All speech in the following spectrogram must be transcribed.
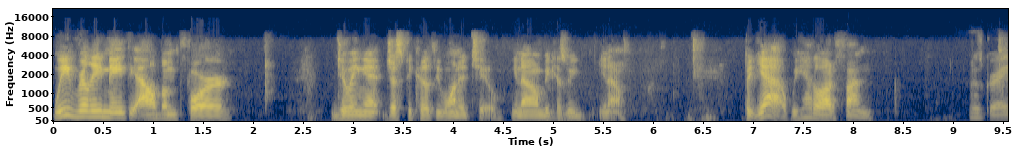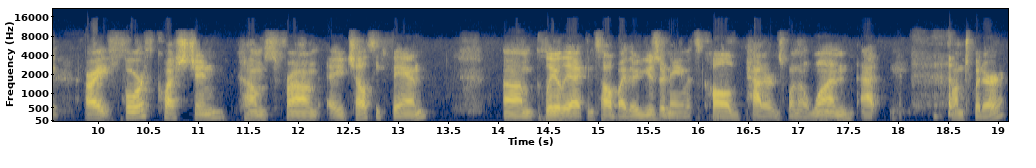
we really made the album for doing it just because we wanted to, you know, because we, you know. But yeah, we had a lot of fun. It was great. All right, fourth question comes from a Chelsea fan. Um, clearly, I can tell by their username. It's called Patterns101 at on Twitter.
